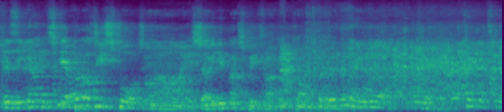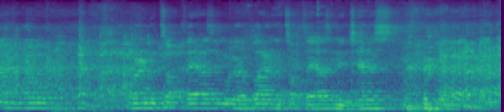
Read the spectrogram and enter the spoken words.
there's a young squad. Yeah, but Aussie sports on a high, so you must be fucking confident. We're doing well. Cricket's going well. We're in the top thousand. We're a player in the top thousand in tennis.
